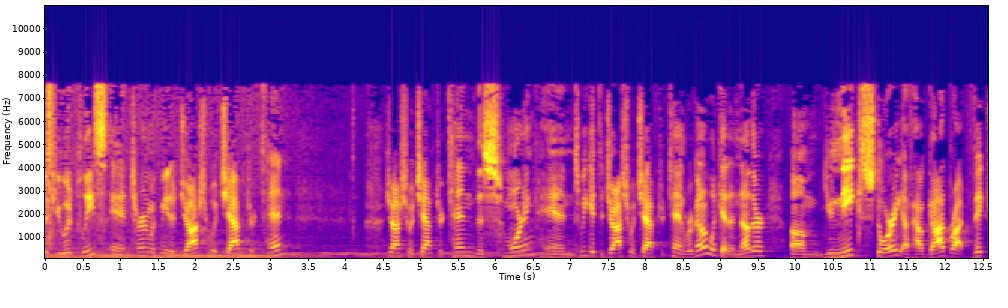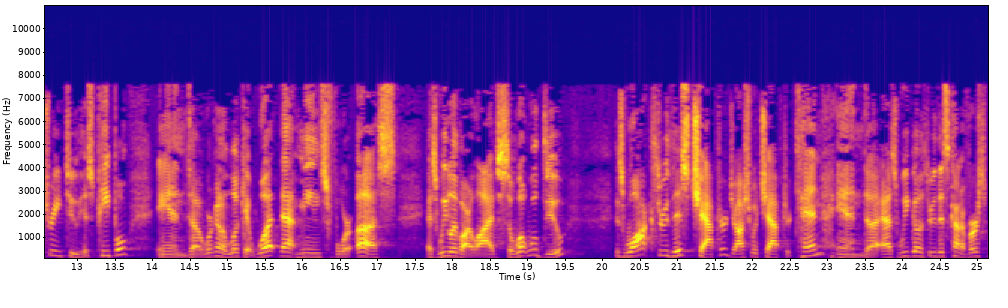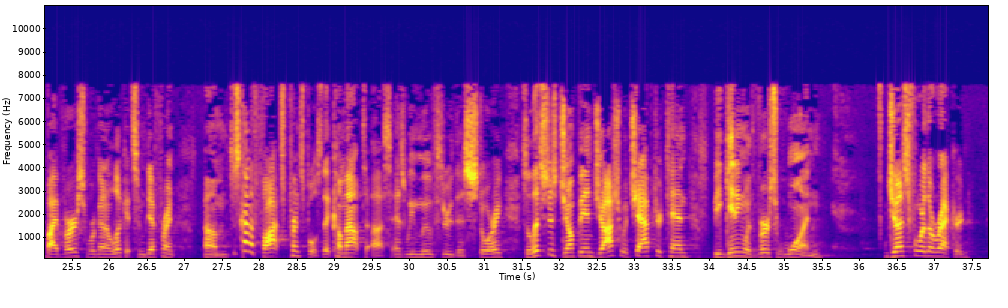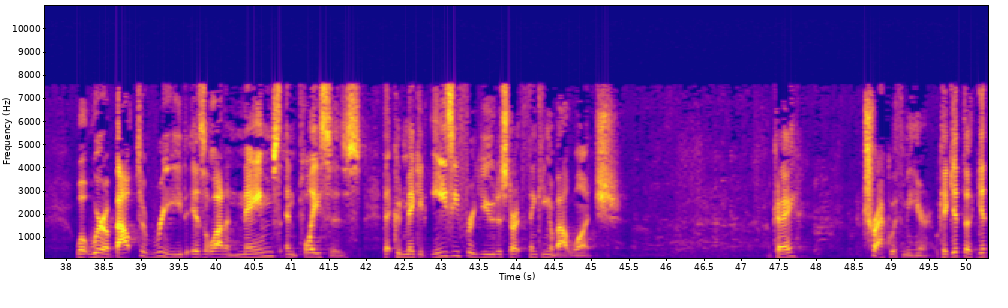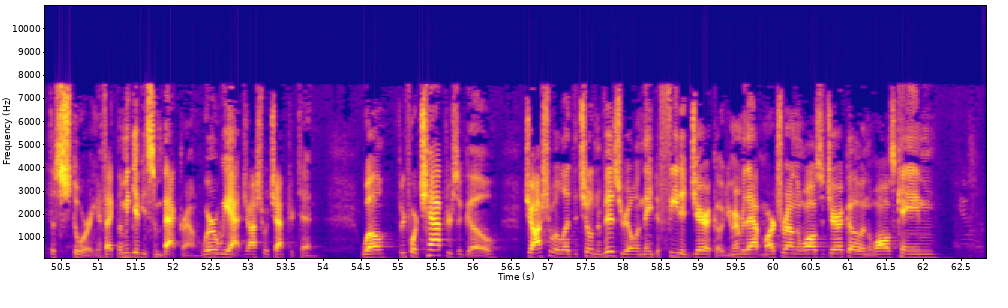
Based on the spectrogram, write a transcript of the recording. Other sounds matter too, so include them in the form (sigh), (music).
Bibles, if you would please, and turn with me to Joshua chapter 10. Joshua chapter 10 this morning, and we get to Joshua chapter 10. We're going to look at another um, unique story of how God brought victory to his people, and uh, we're going to look at what that means for us as we live our lives. So, what we'll do is walk through this chapter, Joshua chapter 10, and uh, as we go through this kind of verse by verse, we're going to look at some different um, just kind of thoughts, principles that come out to us as we move through this story. So let's just jump in. Joshua chapter 10, beginning with verse 1. Just for the record, what we're about to read is a lot of names and places that could make it easy for you to start thinking about lunch. Okay? Track with me here. Okay, get the, get the story. In fact, let me give you some background. Where are we at? Joshua chapter 10. Well, three, four chapters ago, Joshua led the children of Israel and they defeated Jericho. Do you remember that? March around the walls of Jericho and the walls came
